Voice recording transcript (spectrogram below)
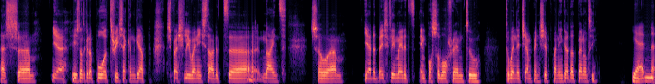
As um, yeah, he's not going to pull a three second gap, especially when he started uh, ninth. So um, yeah, that basically made it impossible for him to to win the championship when he got that penalty. Yeah, and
